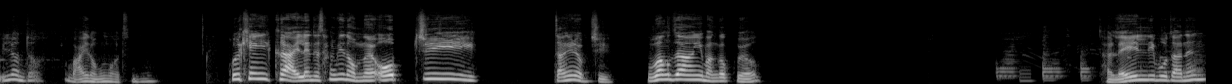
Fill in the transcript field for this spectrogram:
1년 좀 많이 넘은 것 같은데. 홀케이크 아일랜드 상비는 없나요? 없지! 당연히 없지. 우왕장이 반갑고요. 자, 레일리보다는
